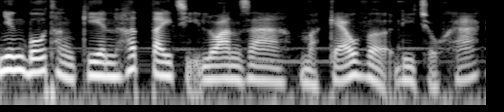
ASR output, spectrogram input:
Nhưng bố thằng Kiên hất tay chị Loan ra mà kéo vợ đi chỗ khác.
